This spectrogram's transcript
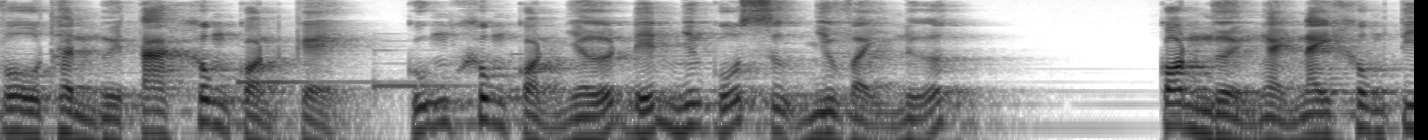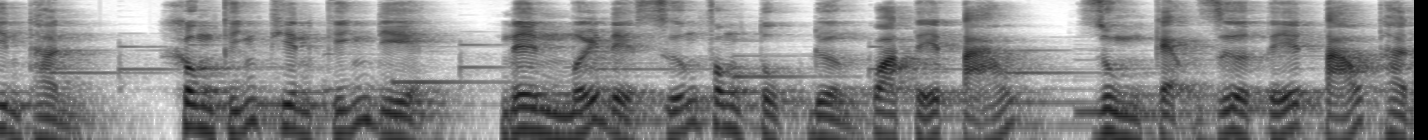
vô thần người ta không còn kể, cũng không còn nhớ đến những cố sự như vậy nữa. Con người ngày nay không tin thần, không kính thiên kính địa, nên mới để sướng phong tục đường qua tế táo, dùng kẹo dưa tế táo thần,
